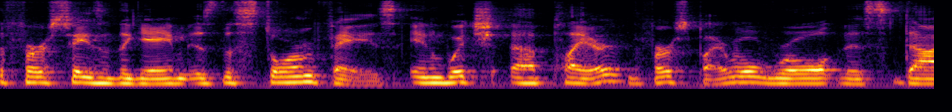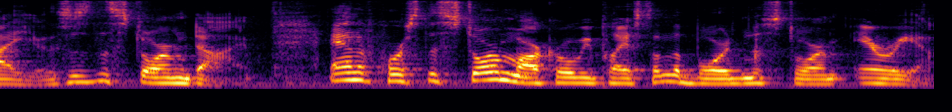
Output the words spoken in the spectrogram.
The first phase of the game is the storm phase, in which a player, the first player, will roll this die here. This is the storm die. And of course, the storm marker will be placed on the board in the storm area.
